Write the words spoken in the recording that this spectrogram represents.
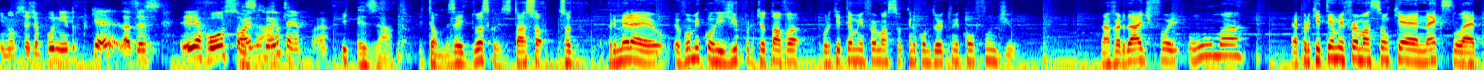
e não seja punido, porque às vezes ele errou só e Exato. não ganhou tempo. é. Exato. Então, mas aí duas coisas, tá? Só, só- a primeira é, eu, eu vou me corrigir porque eu tava. Porque tem uma informação aqui no computador que me confundiu. Na verdade, foi uma. É porque tem uma informação que é next lap.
